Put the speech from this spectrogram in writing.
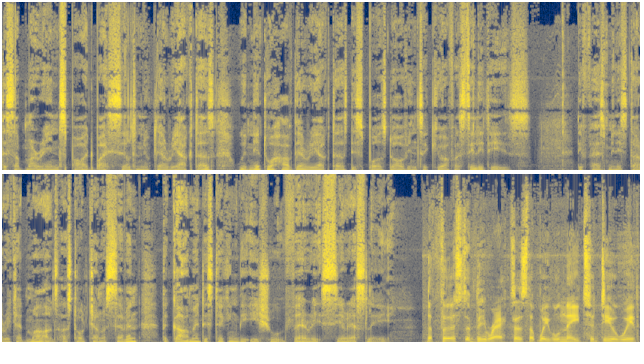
The submarines powered by sealed nuclear reactors will need to have their reactors disposed of in secure facilities. Defense Minister Richard Marles has told Channel 7 the government is taking the issue very seriously. The first of the reactors that we will need to deal with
